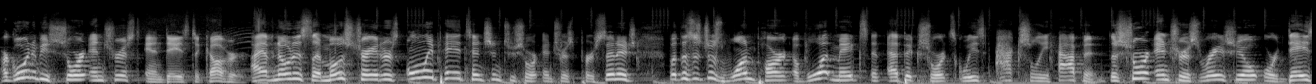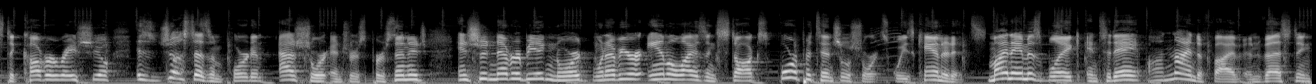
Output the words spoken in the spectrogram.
are going to be short interest and days to cover. I have noticed that most traders only pay attention to short interest percentage, but this is just one part of what makes an epic short squeeze actually happen. The short interest ratio or days to cover ratio is just as important as short interest percentage and should never be ignored whenever you're analyzing stocks for potential short squeeze candidates. My name is Blake, and today on 9 to 5 Investing,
